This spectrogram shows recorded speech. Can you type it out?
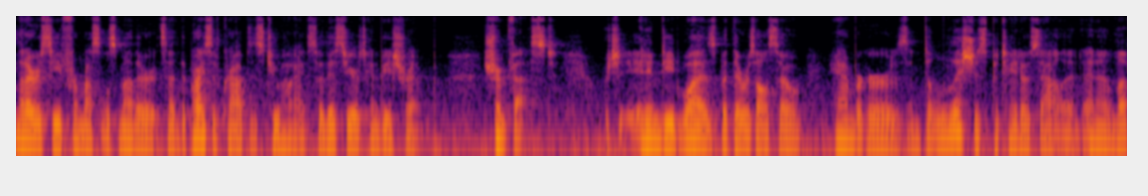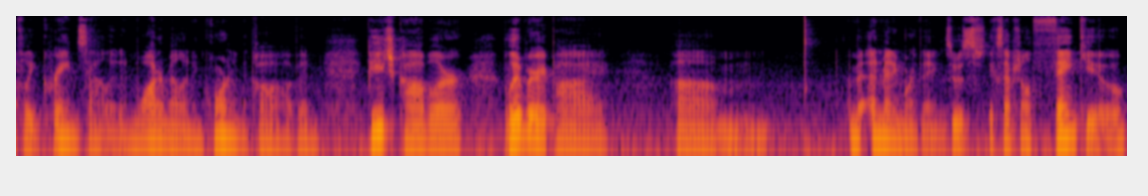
that I received from Russell's mother, it said the price of crabs is too high. So this year it's going to be a shrimp, shrimp fest, which it indeed was. But there was also hamburgers and delicious potato salad and a lovely grain salad and watermelon and corn on the cob and peach cobbler, blueberry pie, um, and many more things. It was exceptional. Thank you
